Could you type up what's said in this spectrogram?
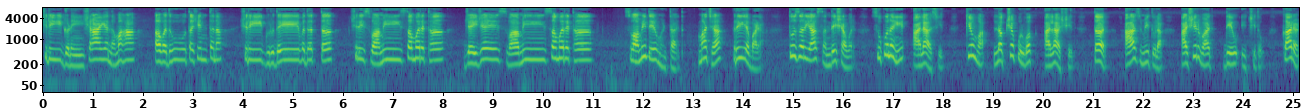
श्री गणेशाय नमः। अवधूतचिंतन श्री गुरुदेव दत्त श्री स्वामी समर्थ। जय जय स्वामी समर्थ। स्वामी देव म्हणतात माझ्या प्रिय बाळा तू जर या संदेशावर चुकूनही आला असेल किंवा लक्षपूर्वक आला असेल तर आज मी तुला आशीर्वाद देऊ इच्छितो. कारण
